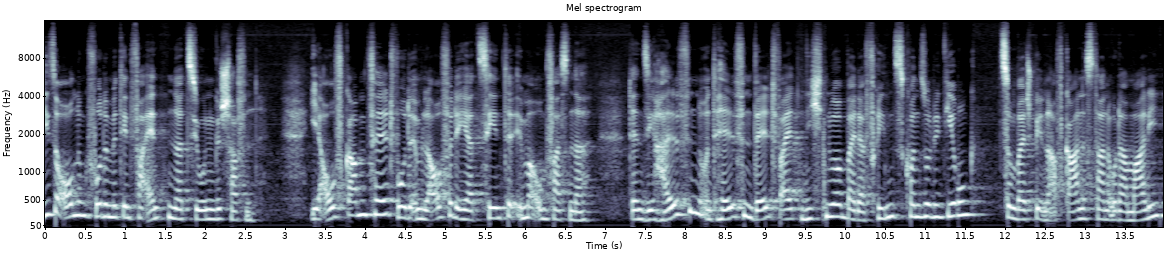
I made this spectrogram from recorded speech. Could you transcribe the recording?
Diese Ordnung wurde mit den Vereinten Nationen geschaffen. Ihr Aufgabenfeld wurde im Laufe der Jahrzehnte immer umfassender, denn sie halfen und helfen weltweit nicht nur bei der Friedenskonsolidierung, zum Beispiel in Afghanistan oder Mali,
